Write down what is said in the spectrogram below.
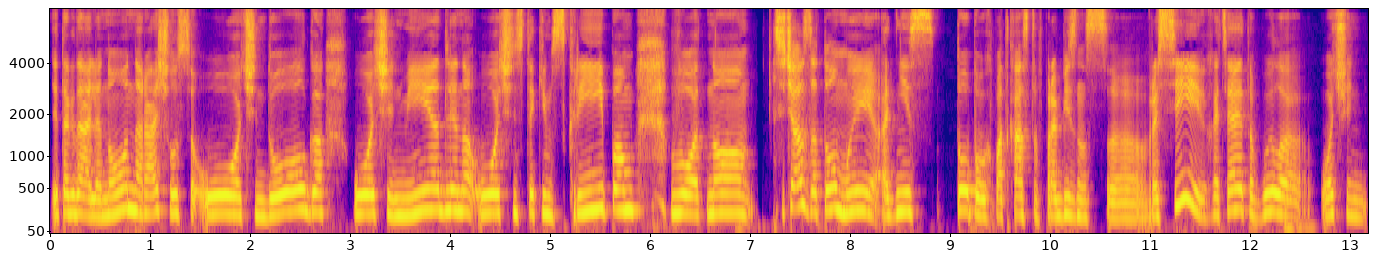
и так далее, но он наращивался очень долго, очень медленно, очень с таким скрипом, вот, но сейчас зато мы одни из топовых подкастов про бизнес э, в России, хотя это было очень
